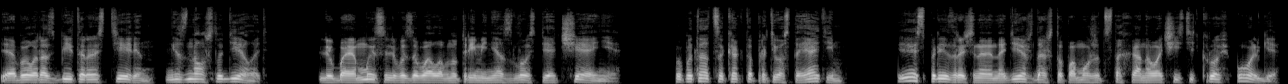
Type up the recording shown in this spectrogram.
Я был разбит и растерян, не знал, что делать. Любая мысль вызывала внутри меня злость и отчаяние. Попытаться как-то противостоять им? Есть призрачная надежда, что поможет Стаханову очистить кровь Ольги.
